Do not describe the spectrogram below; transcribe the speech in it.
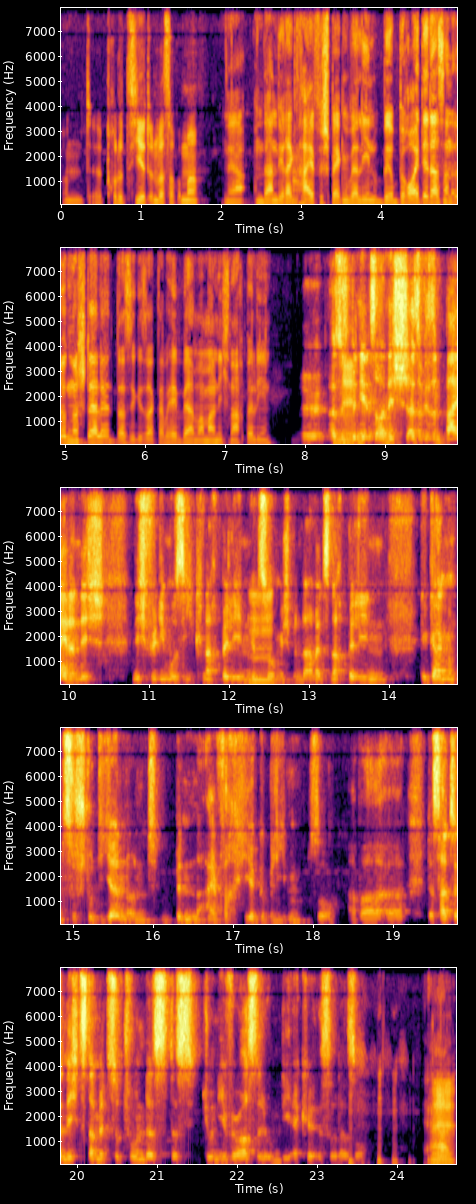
und äh, produziert und was auch immer. Ja. Und dann direkt Haifischbecken Berlin. Be bereut ihr das an irgendeiner Stelle, dass ihr gesagt habt, hey, wären wir mal nicht nach Berlin? Nö. Also ich Nee. bin jetzt auch nicht, also wir sind beide nicht, nicht für die Musik nach Berlin Mhm. gezogen. Ich bin damals nach Berlin gegangen, um zu studieren und bin einfach hier geblieben. So. Aber äh, das hatte nichts damit zu tun, dass das Universal um die Ecke ist oder so. Nee.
